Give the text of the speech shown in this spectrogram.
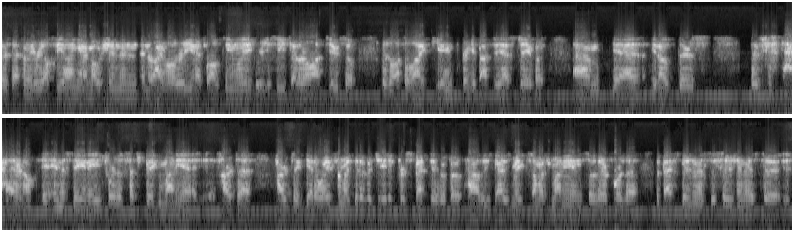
there's definitely real feeling and emotion and, and rivalry in a 12 team league where you see each other a lot too. So there's a lot to like and bring it back to the SJ. But um, yeah, you know, there's there's just I don't know in this day and age where there's such big money, it's hard to hard to get away from a bit of a jaded perspective about how these guys make so much money, and so therefore the the best business decision is to is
